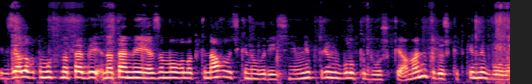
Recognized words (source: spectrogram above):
І взяла, тому що на, тебе, на темі я замовила такі наволочки новорічні. Мені потрібно було подушки, а в мене подушки таких не було.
